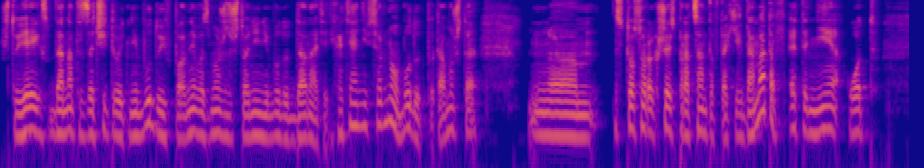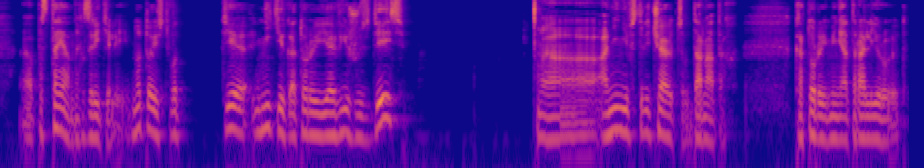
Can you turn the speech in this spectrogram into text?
что я их донаты зачитывать не буду, и вполне возможно, что они не будут донатить. Хотя они все равно будут, потому что 146% таких донатов это не от э, постоянных зрителей. Ну, то есть вот те ники, которые я вижу здесь, а, они не встречаются в донатах, которые меня троллируют.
